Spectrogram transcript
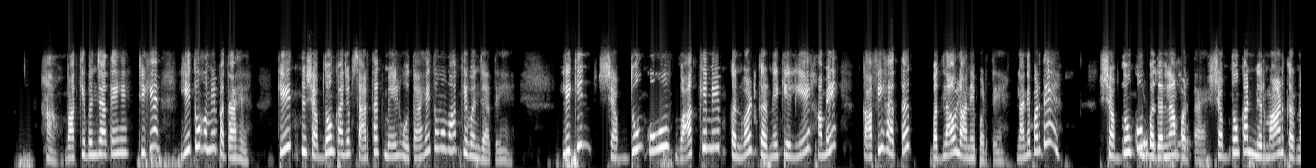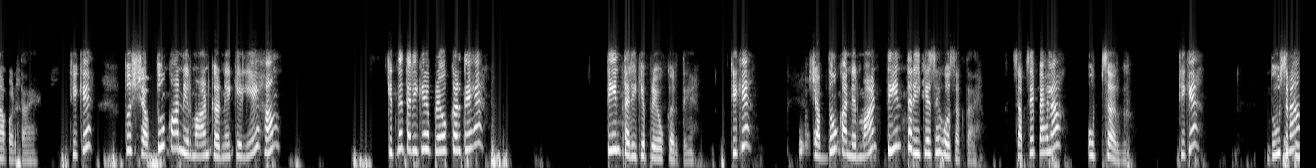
हाँ वाक्य बन जाते हैं ठीक है? ये तो हमें पता है कि शब्दों का जब सार्थक मेल होता है तो वो वाक्य बन जाते हैं। लेकिन शब्दों को वाक्य में कन्वर्ट करने के लिए हमें काफ़ी हद तक बदलाव लाने पड़ते हैं। लाने पड़ते हैं? शब्दों को बदलना पड़ता है शब्दों का निर्माण करना पड़ता है ठीक है? तो शब्दों का निर्माण करने के लिए हम कितने तरीके प्रयोग करते हैं? तीन तरीके प्रयोग करते हैं ठीक है? शब्दों का निर्माण तीन तरीके से हो सकता है। सबसे पहला उपसर्ग ठीक है? दूसरा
